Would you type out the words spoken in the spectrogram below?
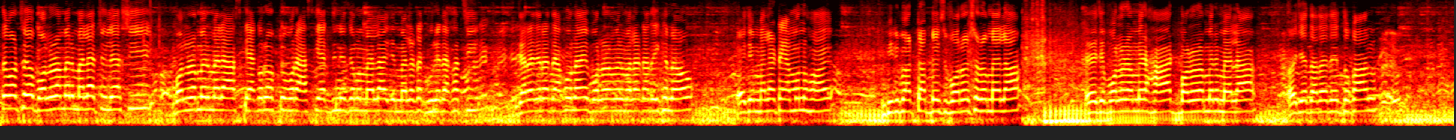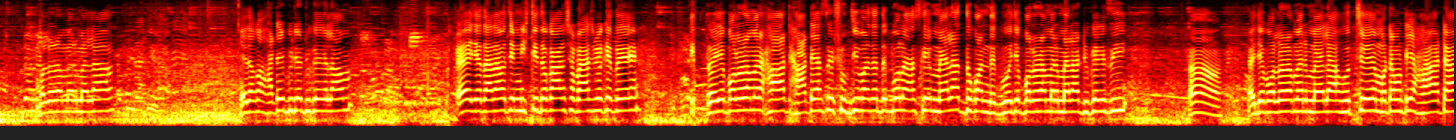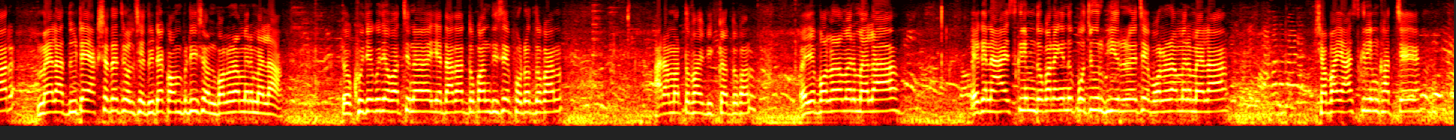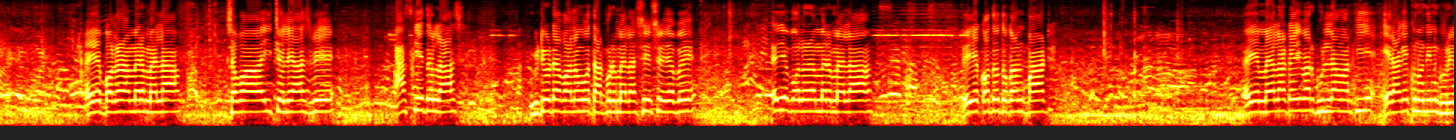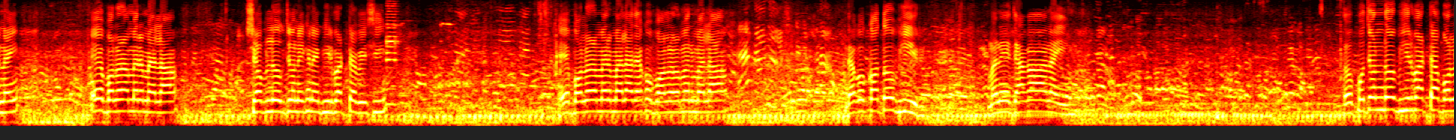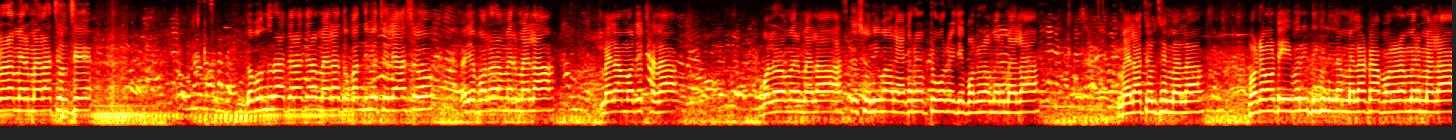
দেখতে পাচ্ছ বলরামের মেলায় চলে আসি। বলরামের মেলা আজকে এগারো অক্টোবর, আজকে একদিনের জন্য মেলা এই যে মেলাটা ঘুরে দেখাচ্ছি। যারা যারা দেখো নাই, বলরামের মেলাটা দেখে নাও। এই যে মেলাটা এমন হয়, ভিড়ভাড়টা বেশ বড় সড়ো মেলা। এই যে বলরামের হাট, বলরামের মেলা, ওই যে দাদাদের দোকান, বলরামের মেলা। এই দেখো, হাটের ভিতরে ঢুকে গেলাম। এই যে দাদা হচ্ছে মিষ্টি দোকান, সবাই আসবে খেতে। তো এই যে বলরামের হাট, হাটে আজকে সবজি বাজার দেখব না, আজকে মেলার দোকান দেখব। এই যে বলরামের মেলা ঢুকে গেছি। হ্যাঁ এই যে বলরামের মেলা হচ্ছে মোটামুটি হাট আর মেলা দুইটা একসাথে চলছে, দুইটা কম্পিটিশন বলরামের মেলা। তো খুঁজে খুঁজে পাচ্ছি না, এই যে দাদার দোকান দিছে, ফটোর দোকান, আর আমার তো ভাই বিখ্যাত দোকান। এই যে বলরামের মেলা, এখানে আইসক্রিম দোকানে কিন্তু প্রচুর ভিড় রয়েছে, বলরামের মেলা। সবাই আইসক্রিম খাচ্ছে। এই বলরামের মেলা, সবাই চলে আসবে। আজকে তো লাস্ট ভিডিওটা বানাবো, তারপরে মেলা শেষ হয়ে যাবে। এই যে বলরামের মেলা, এই যে কত দোকানপাট। এই যে মেলাটা এবার ঘুরলাম আর কি, এর আগে কোনো দিন ঘুরি নাই। এ বলরামের মেলা, সব লোকজন এখানে ভিড়ভাড়টা বেশি। এ বলরামের মেলা, দেখো বলরামের মেলা। দেখো কত ভিড়। মানে জায়গা নাই। তো প্রচণ্ড ভিড়ভাড়টা বলরামের মেলা চলছে। তো বন্ধুরা, যারা যারা মেলা দোকান দিবে চলে আসো। এই যে বলরামের মেলা মেলার মধ্যে ঠেলা। বলরামের মেলা, আজকে শনিবার, এগারো অক্টোবর যে বলরামের মেলা। মেলা চলছে, মেলা। মোটামুটি এবারই দেখে নিলাম মেলাটা বলরামের মেলা।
